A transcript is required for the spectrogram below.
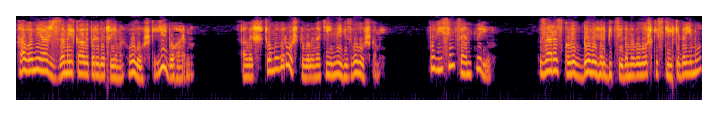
а вони аж замелькали перед очима волошки, їй бо гарно. Але що ми вирощували на тій ниві з волошками? По вісім центнерів. Зараз, коли вбили гербіцидами волошки, скільки даємо?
